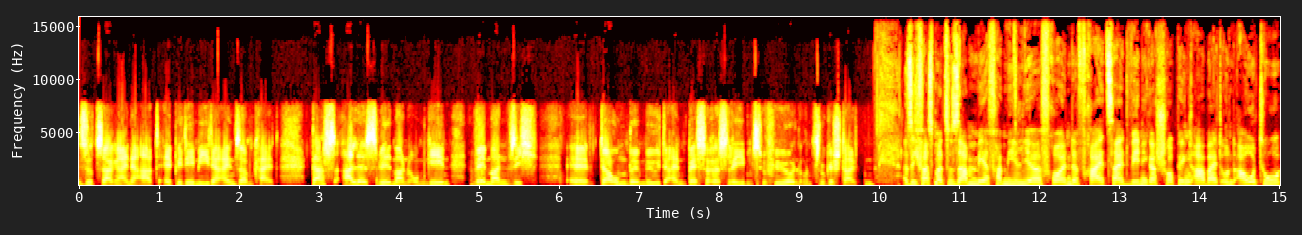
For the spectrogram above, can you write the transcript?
sozusagen eine Art Epidemie der Einsamkeit. Das alles will man umgehen, wenn man sich äh, darum bemüht, ein besseres Leben zu führen und zu gestalten. Also ich fasse mal zusammen, mehr Familie, Freunde, Freizeit, weniger Shopping, Arbeit und Auto.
